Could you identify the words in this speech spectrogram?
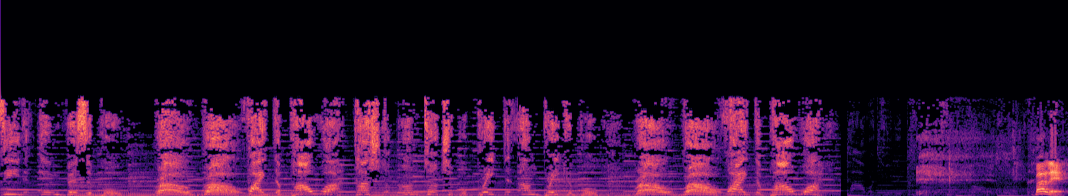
See the fight the power, touch the untouchable, break the unbreakable. Row, row, fight the power. Vale,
